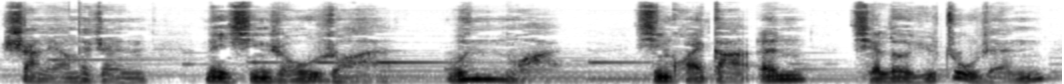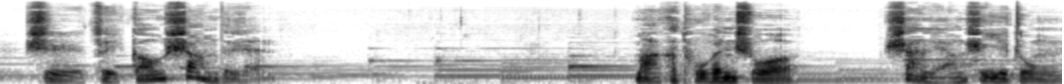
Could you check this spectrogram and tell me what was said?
善良的人内心柔软温暖。心怀感恩且乐于助人，是最高尚的人。马克吐温说：“善良是一种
